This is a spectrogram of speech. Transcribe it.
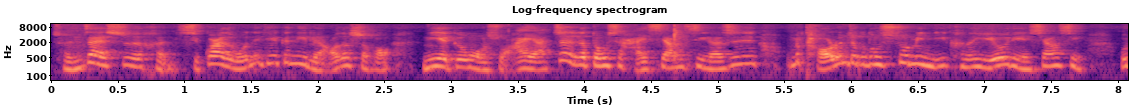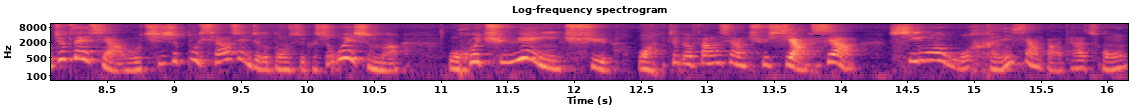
存在是很奇怪的。我那天跟你聊的时候，你也跟我说，哎呀，这个东西还相信啊？其实我们讨论这个东西，说明你可能也有点相信。我就在想，我其实不相信这个东西，可是为什么我会去愿意去往这个方向去想象？是因为我很想把它从。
